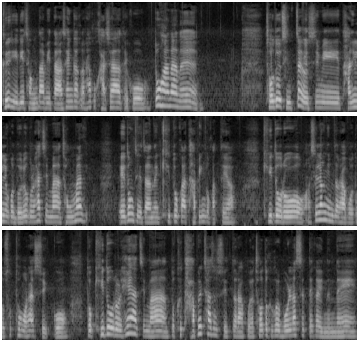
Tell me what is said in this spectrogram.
그 길이 정답이다 생각을 하고 가셔야 되고 또 하나는 저도 진짜 열심히 다니려고 노력을 하지만 정말 애동 제자는 기도가 답인 것 같아요. 기도로 신령님들하고도 소통을 할 수 있고 또 기도를 해야지만 또 그 답을 찾을 수 있더라고요. 저도 그걸 몰랐을 때가 있는데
